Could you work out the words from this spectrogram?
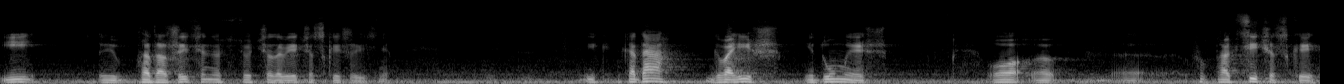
и продолжительностью человеческой жизни. И когда говоришь и думаешь о э, э, практической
